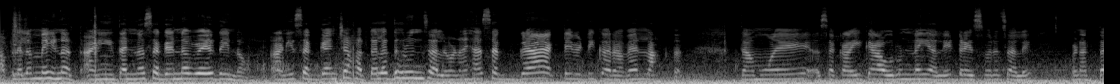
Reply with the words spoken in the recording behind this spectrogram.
आपल्याला मेहनत आणि त्यांना सगळ्यांना वेळ देणं आणि सगळ्यांच्या हाताला धरून चालवणं ह्या सगळ्या ॲक्टिव्हिटी कराव्या लागतात. त्यामुळे सकाळी काय आवरून नाही आले ड्रेसवरच आले. पण आता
